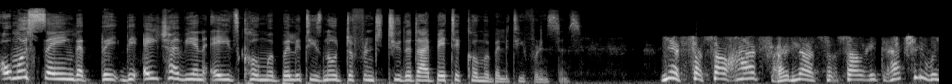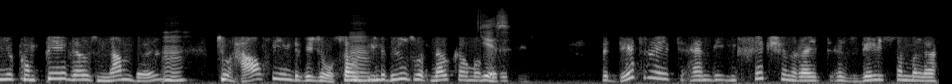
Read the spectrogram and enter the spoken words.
almost saying that the, the HIV and AIDS comorbidity is no different to the diabetic comorbidity, for instance? Yes, so, so I've, uh, no, so, so it actually, when you compare those numbers mm. to healthy individuals, so mm. individuals with no comorbidities, yes the death rate and the infection rate is very similar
